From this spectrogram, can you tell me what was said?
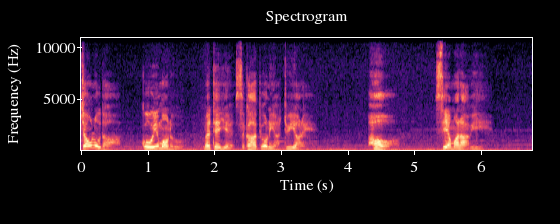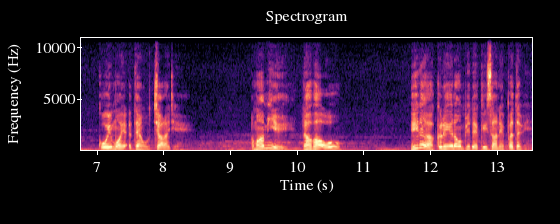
ကျောင်းလို့သားကိုဝင်းမောင်တို့ မတ်တက်ရဲ့စကားပြောနေတာတွေ့ရတယ်ဟောဆီယမလာပြီကိုဝင်းမောင်ရဲ့အတန်ကိုကြားလိုက်တယ်အမမီးရေလာပါဦးနေ့နေ့ကကလေးအလောင်းပြစ်တဲ့ကိစ္စနဲ့ပတ်သက်ပြီး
